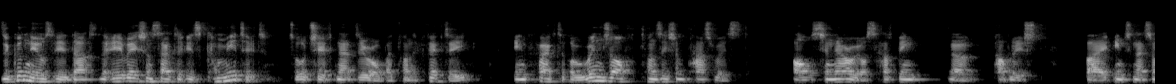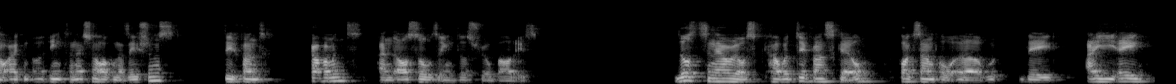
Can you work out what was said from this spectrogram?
The good news is that the aviation sector is committed to achieve net zero by 2050. In fact, a range of transition pathways or scenarios have been uh, published by international, international organizations, different governments, and also the industrial bodies. Those scenarios cover different scale. For example, uh, the IEA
